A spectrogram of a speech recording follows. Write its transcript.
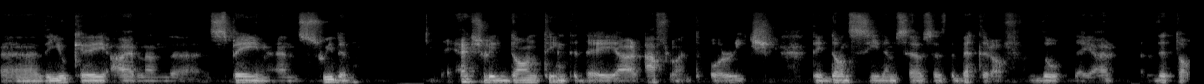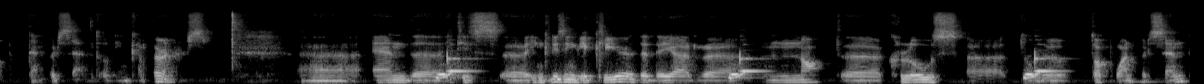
uh, the UK, Ireland, uh, Spain, and Sweden, they actually don't think that they are affluent or rich. They don't see themselves as the better off, though they are the top 10% of income earners. Uh, and uh, it is uh, increasingly clear that they are uh, not uh, close uh, to the top 1%.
